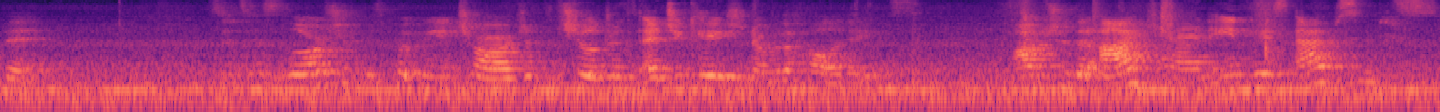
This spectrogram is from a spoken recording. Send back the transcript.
Then, since his lordship has put me in charge of the children's education over the holidays, I'm sure that I can, in his absence,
